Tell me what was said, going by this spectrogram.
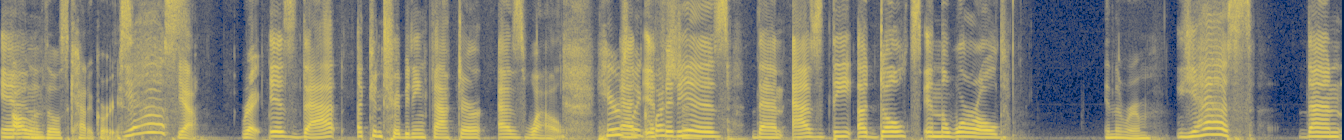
in all of those categories. yes Yeah. Right. is that a contributing factor as well Here's and my if it is then as the adults in the world in the room. Yes. Then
